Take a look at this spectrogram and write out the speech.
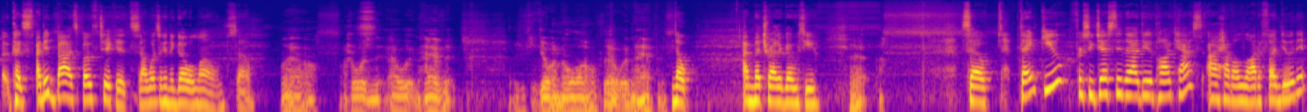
because I did buy us both tickets. I wasn't going to go alone. So, Well, I wouldn't. I wouldn't have it. If going along, that wouldn't happen. nope. I'd much rather go with you. Yeah. So, thank you for suggesting that I do the podcast. I have a lot of fun doing it,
